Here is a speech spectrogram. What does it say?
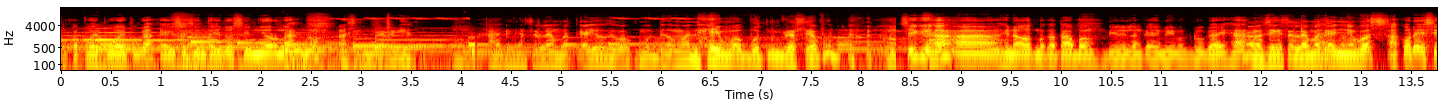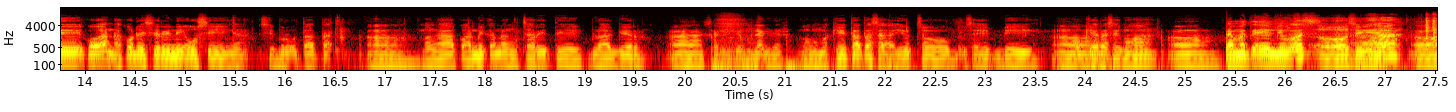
makapuhay-puhay po ka kay 62 senior na no Ah, senior gid. Oh. Ah, dengan salamat kayo. Wa ko magdahong manay mo abot ng grasya po. Sige ha, ah, hinaot makatabang, dili lang kayo may magdugay ha. Ah, sige, salamat kayo niyo, boss. Ako day si kuan, ako day si Rini Osi nga si Bro Tata. Ah, Mga kuan mi kanang charity vlogger. Ah, sarili ka vlogger. Oh, makita ta sa YouTube, sa FB. Ah. Okay ra sa imo ha? Oh. Salamat kayo niyo, boss. Oo, sige ha. Oo.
